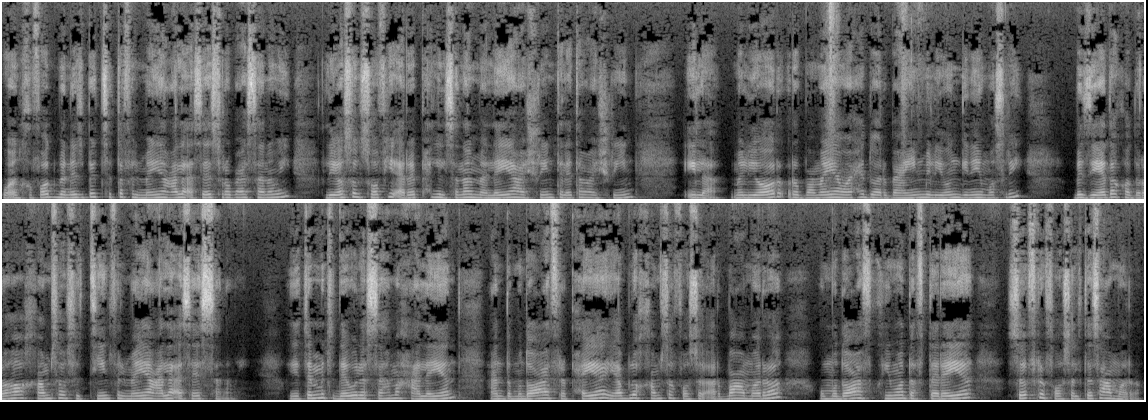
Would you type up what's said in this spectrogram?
وانخفاض بنسبة ستة في المية على أساس ربع سنوي ليصل صافي الربح للسنة المالية عشرين تلاتة وعشرين إلى مليار ربعمية واحد وأربعين مليون جنيه مصري بزيادة قدرها خمسة وستين في المية على أساس سنوي. يتم تداول السهم حاليا عند مضاعف ربحية يبلغ خمسة فاصل أربعة مرة ومضاعف قيمة دفترية صفر فاصل تسعة مرة.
